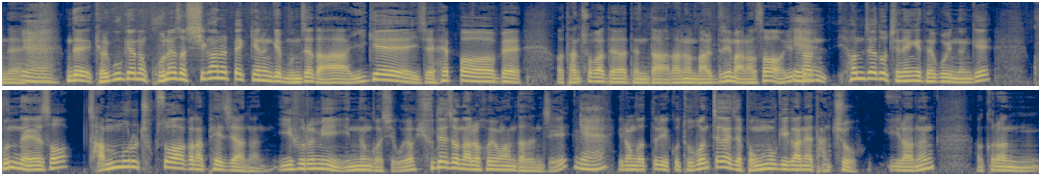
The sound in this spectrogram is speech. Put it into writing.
네네. 예. 근데 결국에는 군에서 시간을 뺏기는 게 문제다. 이게 이제 해법의 어, 단초가 돼야 된다라는 말들이 많아서 일단 예. 현재도 진행이 되고 있는 게 군 내에서 잡무를 축소하거나 폐지하는 이 흐름이 있는 것이고요. 휴대전화를 허용한다든지 예. 이런 것들이 있고 두 번째가 이제 복무 기간의 단축 이라는 어, 그런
